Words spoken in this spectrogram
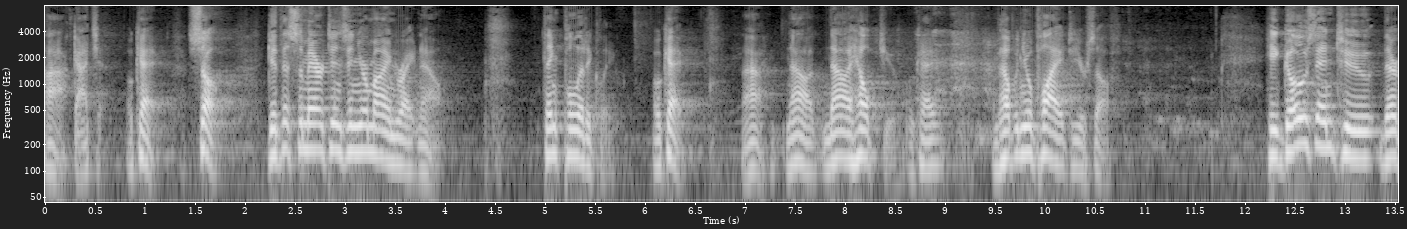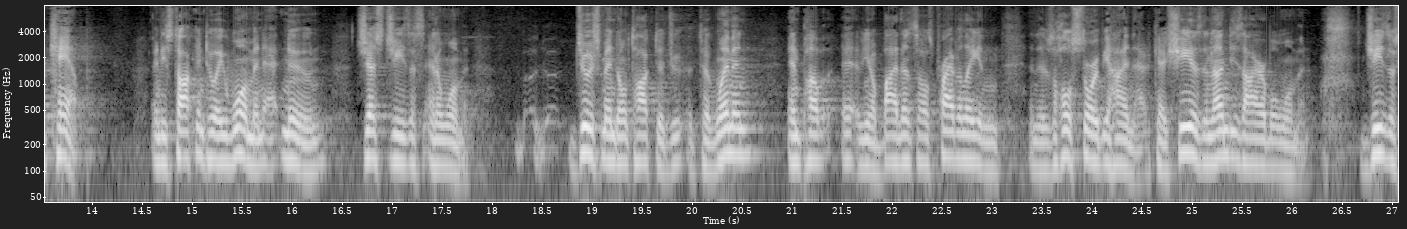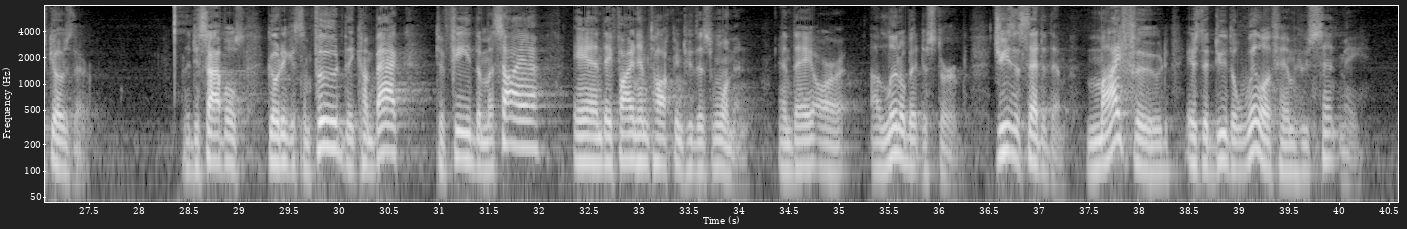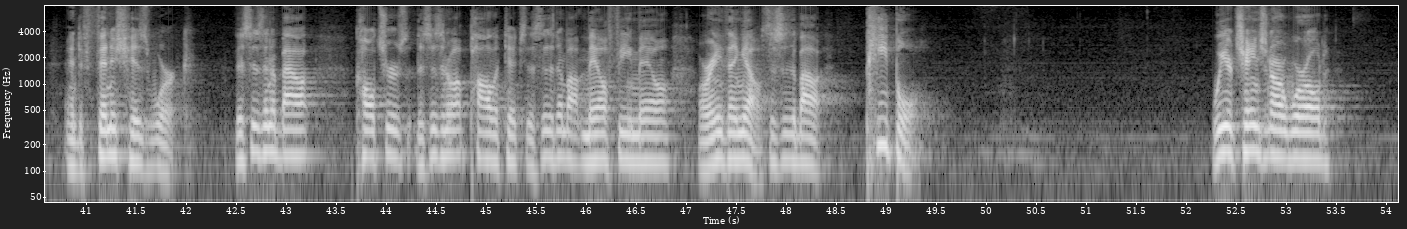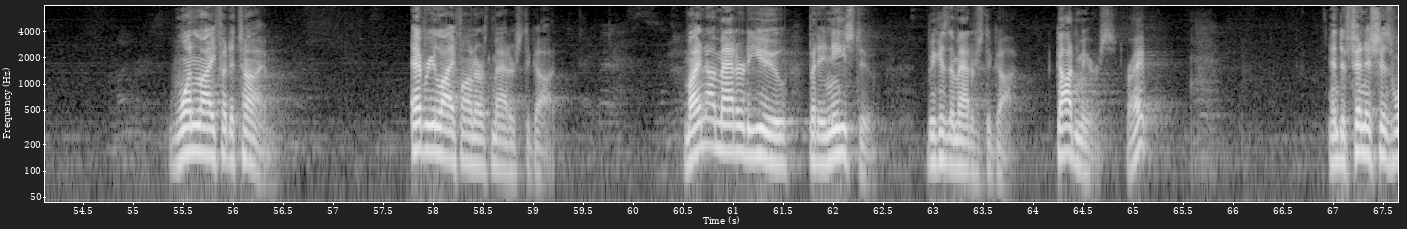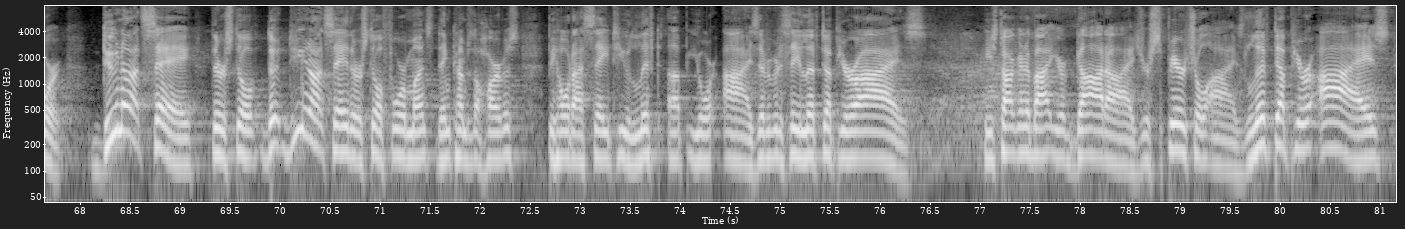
Ah, gotcha. Okay. So, get the Samaritans in your mind right now. Think politically. Okay. Ah, now, now I helped you. Okay. I'm helping you apply it to yourself. He goes into their camp and he's talking to a woman at noon, just Jesus and a woman. Jewish men don't talk to, to women in pub, you know, by themselves privately, and, and there's a whole story behind that. Okay, she is an undesirable woman. Jesus goes there. The disciples go to get some food. They come back to feed the Messiah, and they find him talking to this woman, and they are a little bit disturbed. Jesus said to them, My food is to do the will of him who sent me and to finish his work. This isn't about cultures. This isn't about politics. This isn't about male, female, or anything else. This is about people. We are changing our world one life at a time. Every life on earth matters to God. Might not matter to you, but it needs to. because it matters to God. God mirrors, right? And to finish his work. Do not say there's still do you not say there are still four months, then comes the harvest? Behold, I say to you, lift up your eyes. Everybody say, lift up your eyes. He's talking about your God eyes, your spiritual eyes. Lift up your eyes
